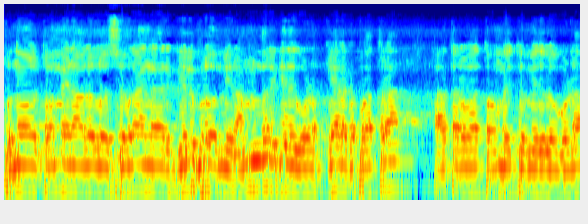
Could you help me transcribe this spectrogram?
పంతొమ్మిది వందల తొంభై నాలుగులో శివరాం గారి గెలుపులో మీరందరికీ ఇది కూడా కీలక పాత్ర. ఆ తర్వాత తొంభై తొమ్మిదిలో కూడా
